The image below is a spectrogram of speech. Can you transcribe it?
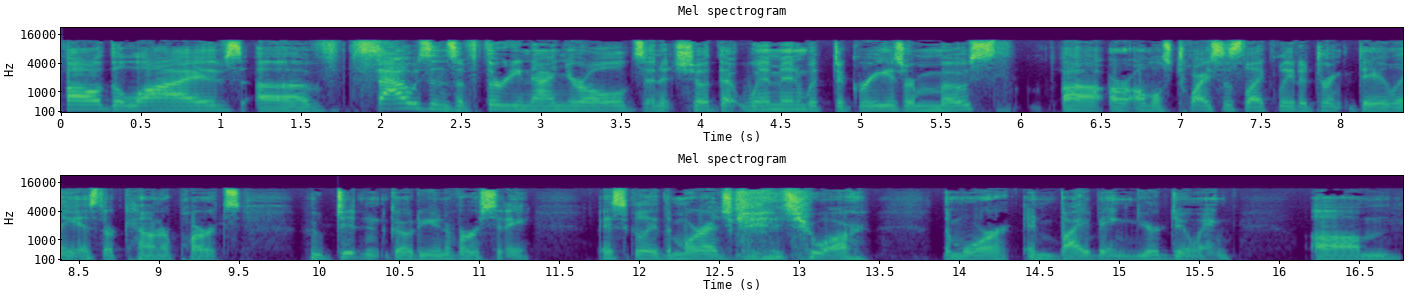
Followed the lives of thousands of 39 year olds, and it showed that women with degrees are most uh, are almost twice as likely to drink daily as their counterparts who didn't go to university. Basically, the more educated you are, the more imbibing you're doing. Um,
